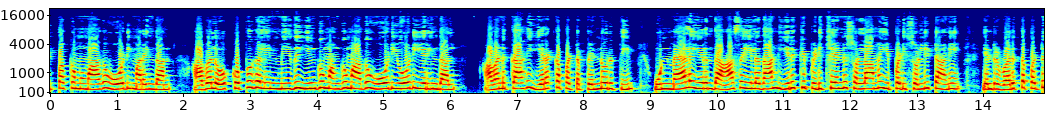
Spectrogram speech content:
இப்பக்கமுமாக ஓடி மறைந்தான். அவளோ கொப்புகளின் மீது இங்கும் அங்குமாக ஓடி ஓடி எறிந்தாள் அவனுக்காக இறக்கப்பட்ட பெண்ணொருத்தி உன் மேலே இருந்த ஆசையில தான் இறுக்கி பிடிச்சேன்னு சொல்லாம இப்படி சொல்லிட்டானே என்று வருத்தப்பட்டு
